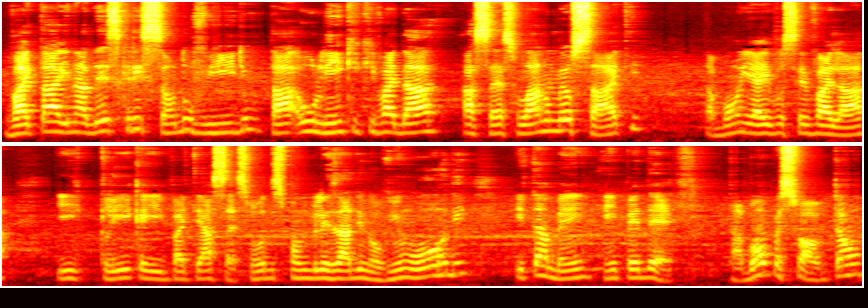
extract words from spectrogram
Vai estar tá aí na descrição do vídeo, tá? O link que vai dar acesso lá no meu site, tá bom? E aí você vai lá e clica e vai ter acesso. Vou disponibilizar de novo em Word e também em PDF. Tá bom, pessoal? Então,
